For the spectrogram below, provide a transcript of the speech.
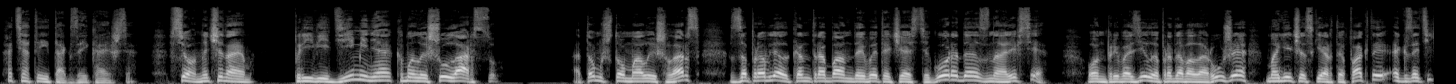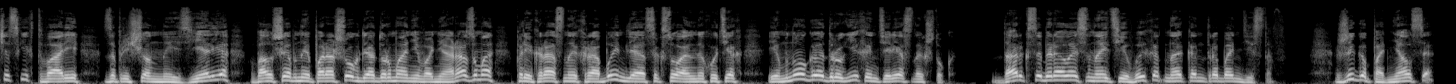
Хотя ты и так заикаешься. Все, начинаем. «Приведи меня к малышу Ларсу». О том, что малыш Ларс заправлял контрабандой в этой части города, знали все. Он привозил и продавал оружие, магические артефакты, экзотических тварей, запрещенные зелья, волшебный порошок для одурманивания разума, прекрасных рабынь для сексуальных утех и много других интересных штук. Дарк собиралась найти выход на контрабандистов. Жига поднялся,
